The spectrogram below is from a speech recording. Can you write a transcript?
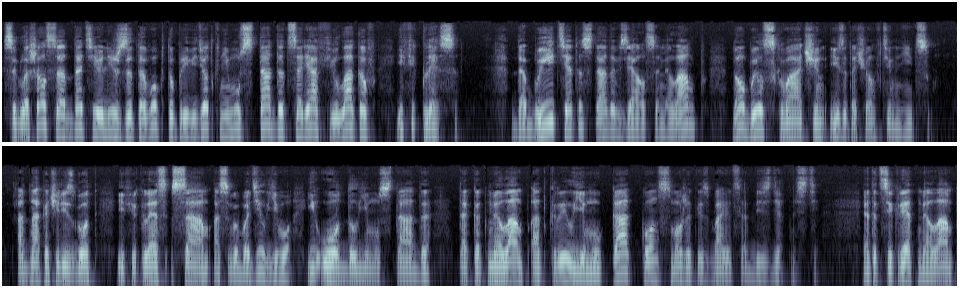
соглашался отдать ее лишь за того, кто приведет к нему стадо царя Фюлаков и Феклеса. Добыть это стадо взялся Меламп, но был схвачен и заточен в темницу. Однако через год Ификлес сам освободил его и отдал ему стадо, так как Меламп открыл ему, как он сможет избавиться от бездетности. Этот секрет Меламп,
